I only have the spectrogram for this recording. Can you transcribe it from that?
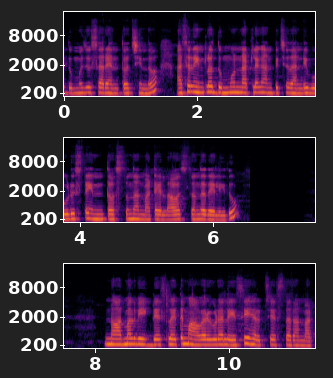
దుమ్ము చూసారా ఎంత వచ్చిందో. అసలు ఇంట్లో దుమ్ము ఉన్నట్లుగా అనిపించదండి. ఊడిస్తే ఇంత వస్తుంది అనమాట ఎలా వస్తుందో తెలీదు. నార్మల్ వీక్ డేస్‌లో అయితే మా వారు కూడా లేచి హెల్ప్ చేస్తారనమాట.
